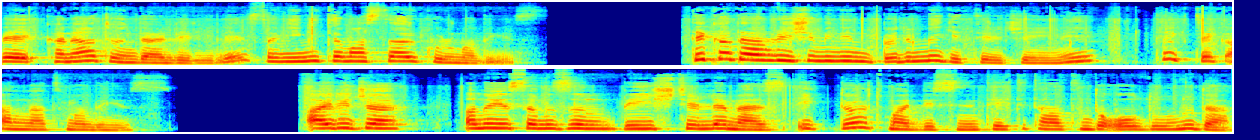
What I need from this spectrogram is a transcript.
ve kanaat önderleriyle samimi temaslar kurmalıyız. Tek adam rejiminin bölünme getireceğini tek tek anlatmalıyız. Ayrıca anayasamızın değiştirilemez ilk dört maddesinin tehdit altında olduğunu da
